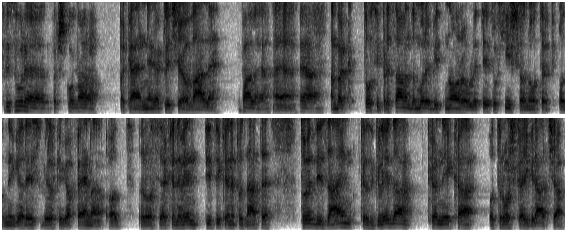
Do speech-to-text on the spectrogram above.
frizure, pač tako noro, Pa kaj njega kličejo vale. Vale. Ja. a Ja. Ja. Ampak to si predstavljam, da mora biti noro vleteti v hišo noter od njega res velikega fana od Rosija. Ker ne vem, tisti, ki ne poznate, to je dizajn, ki zgleda kot neka otroška igrača.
